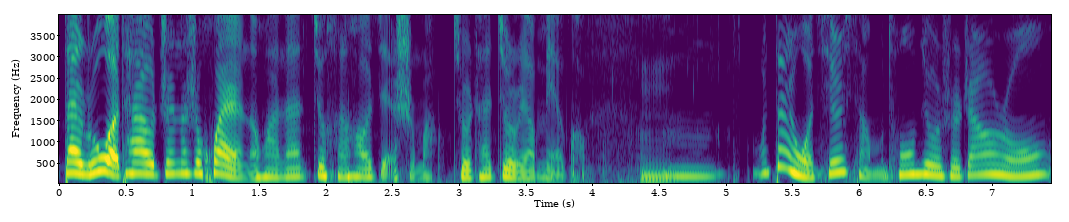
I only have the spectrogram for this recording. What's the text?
但如果他要真的是坏人的话，那就很好解释嘛，就是他就是要灭口。嗯，但是我其实想不通，就是张荣，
